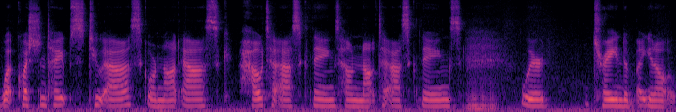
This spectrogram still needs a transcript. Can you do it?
what question types to ask or not ask, how to ask things, how not to ask things. hmm We're trained, you know,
